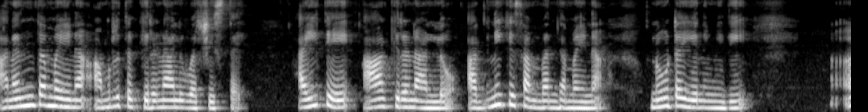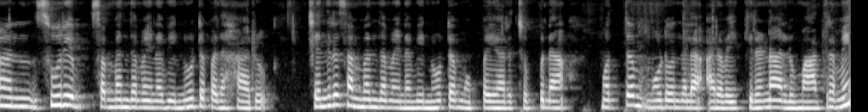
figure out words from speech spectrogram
అనంతమైన అమృత కిరణాలు వర్షిస్తాయి. అయితే ఆ కిరణాల్లో అగ్నికి సంబంధమైన నూట ఎనిమిది సూర్య సంబంధమైనవి నూట పదహారు చంద్ర సంబంధమైనవి నూట ముప్పై ఆరు చొప్పున మొత్తం మూడు వందల అరవై కిరణాలు మాత్రమే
